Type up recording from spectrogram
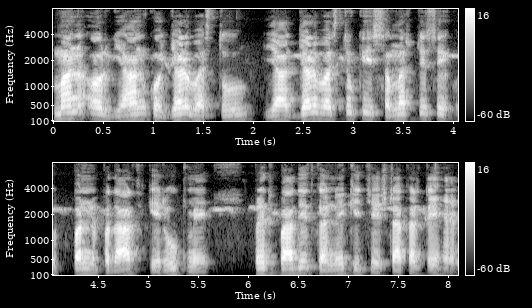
मन और ज्ञान को जड़ वस्तु या जड़ वस्तु की समष्टि से उत्पन्न पदार्थ के रूप में प्रतिपादित करने की चेष्टा करते हैं।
